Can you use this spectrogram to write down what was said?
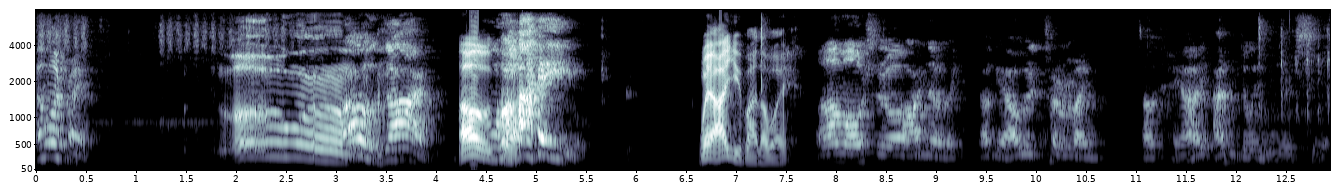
I want to try it. Oh, um, Oh God. oh god. Why? Where are you, by the way? I'm also on the like. Okay, I will turn my. Okay, I I'm doing weird shit.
